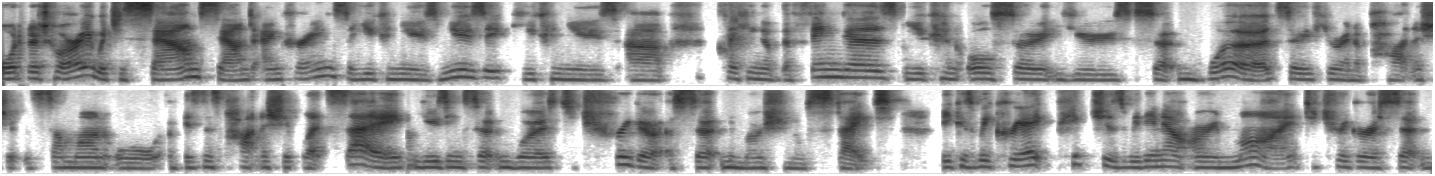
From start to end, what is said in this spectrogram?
auditory, which is sound, sound anchoring. So you can use music, you can use uh, clicking of the fingers, you can also use certain words. So if you're in a partnership with someone or a business partnership, let's say, using certain words to trigger a certain emotional state because we create pictures within our own mind to trigger a certain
